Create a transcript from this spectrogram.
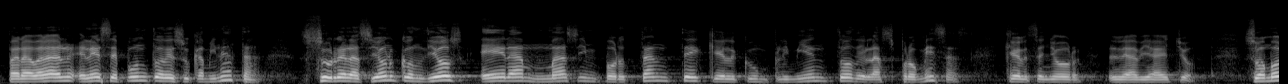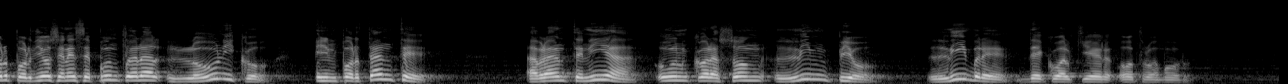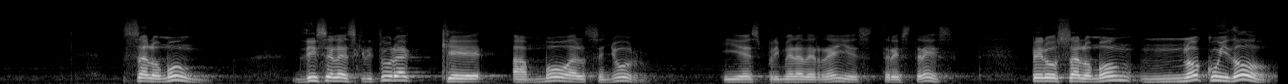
Para Abraham en ese punto de su caminata, su relación con Dios era más importante que el cumplimiento de las promesas que el Señor le había hecho. Su amor por Dios en ese punto era lo único importante. Abraham tenía un corazón limpio, libre de cualquier otro amor. Salomón, dice la escritura, que amó al Señor, y es Primera de Reyes 3.3. Pero Salomón no cuidó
